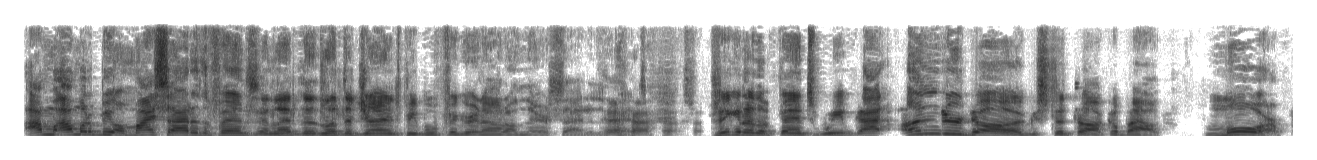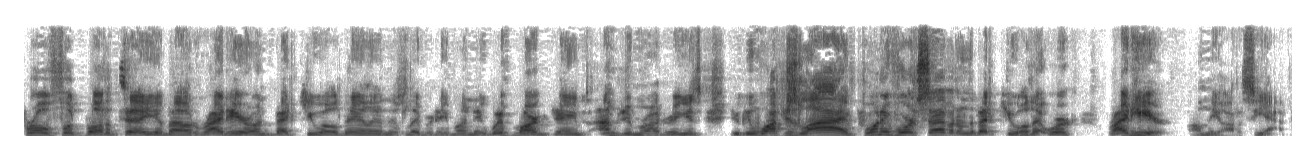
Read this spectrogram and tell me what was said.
I'm, I'm going to be on my side of the fence and let the let the Giants people figure it out on their side of the fence. Speaking of the fence, we've got underdogs to talk about. More pro football to tell you about right here on BetQL Daily on this Labor Day Monday with Mark James. I'm Jim Rodriguez. You can watch us live 24 7 on the BetQL network right here on the Odyssey app.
